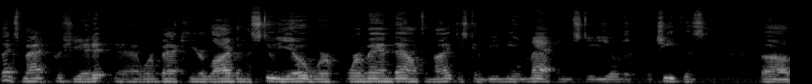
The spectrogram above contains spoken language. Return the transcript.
Thanks, Matt. Appreciate it. Uh, we're back here live in the studio. We're, we're a man down tonight. Just going to be me and Matt in the studio. The, the chief is uh,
